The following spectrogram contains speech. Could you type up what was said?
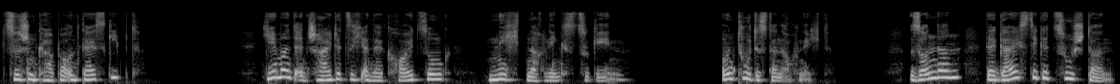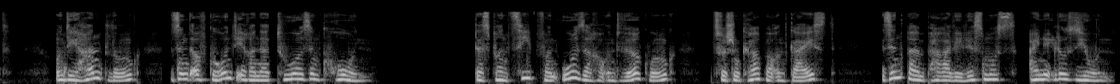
zwischen Körper und Geist gibt. Jemand entscheidet sich an der Kreuzung, nicht nach links zu gehen. Und tut es dann auch nicht. Sondern der geistige Zustand und die Handlung sind aufgrund ihrer Natur synchron. Das Prinzip von Ursache und Wirkung zwischen Körper und Geist sind beim Parallelismus eine Illusion.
